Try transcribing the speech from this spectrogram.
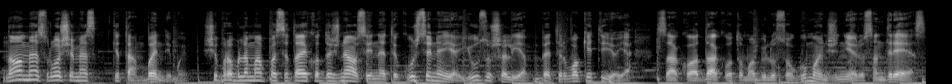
Na, o mes ruošiamės kitam bandymui. Ši problema pasitaiko dažniausiai ne tik užsienyje, jūsų šalyje, bet ir Vokietijoje, sako ADAK automobilių saugumo inžinierius Andrėjas.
